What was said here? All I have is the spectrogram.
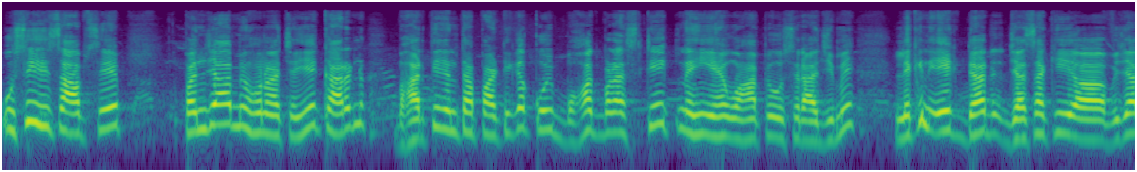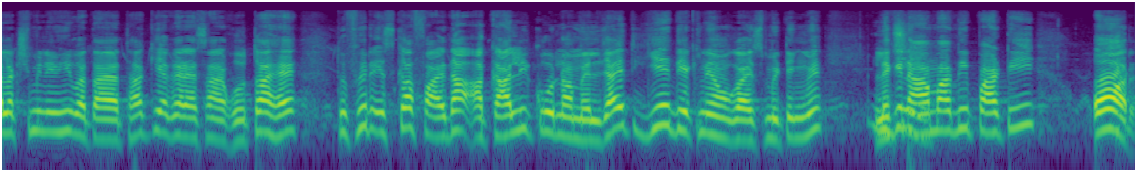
उसी हिसाब से पंजाब में होना चाहिए। कारण भारतीय जनता पार्टी का कोई बहुत बड़ा स्टेक नहीं है वहाँ पे उस राज्य में। लेकिन एक डर जैसा कि विजय लक्ष्मी ने भी बताया था कि अगर ऐसा होता है तो फिर इसका फ़ायदा अकाली को ना मिल जाए। तो ये देखने होगा इस मीटिंग में। लेकिन आम आदमी पार्टी और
